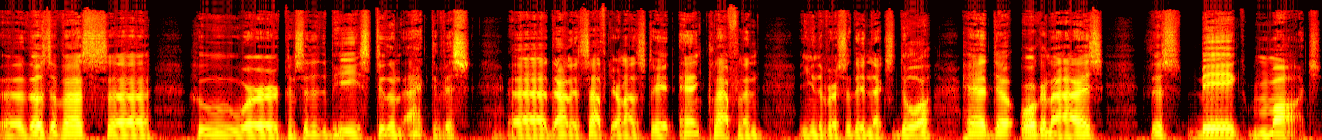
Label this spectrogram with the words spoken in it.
Uh, those of us uh, who were considered to be student activists uh, down at South Carolina State and Claflin University next door, had uh, organized this big march.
